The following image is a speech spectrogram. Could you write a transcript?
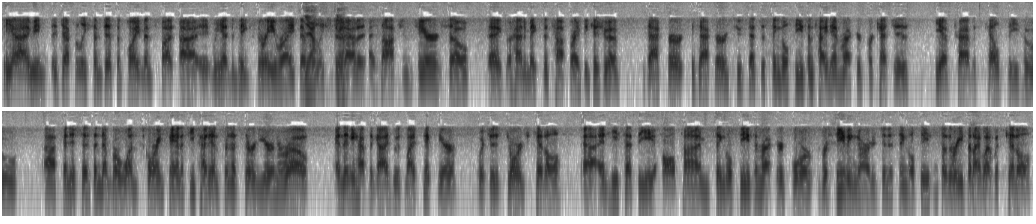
Yeah, I mean, definitely some disappointments, but uh, it, we had the big three, right, that Yeah, really stood yeah. out as, options here. So uh, kind of makes it tough, right, because you have Zach Ertz, Zach Ertz, who set the single season tight end record for catches. You have Travis Kelce, who uh, finished as the number one scoring fantasy tight end for the third year in a row. And then you have the guy who's my pick here, which is George Kittle, uh, and he set the all-time single season record for receiving yardage in a single season. So the reason I went with Kittle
